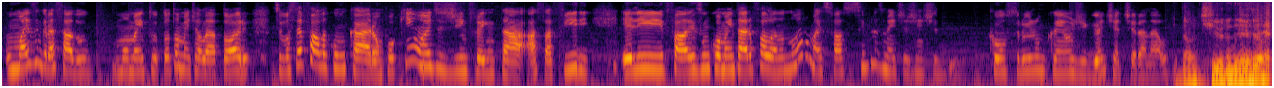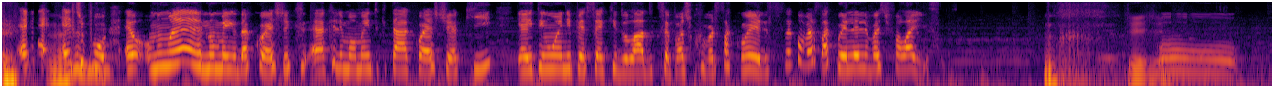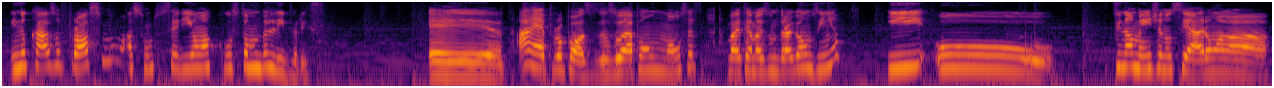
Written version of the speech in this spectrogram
o mais engraçado, um momento totalmente aleatório, se você fala com um cara um pouquinho antes de enfrentar a Safiri, ele faz um comentário falando, não era mais fácil simplesmente a gente construir um canhão gigante e atirar nela? E dar um tiro nele, né? É tipo, é- não é no meio da quest, é é aquele momento que tá a quest aqui, e aí tem um NPC aqui do lado que você pode conversar com ele. Se você conversar com ele, ele vai te falar isso. GG. O, E no caso, o próximo assunto seriam a Custom Deliveries. É... Ah, é, propósito, as Weapon Monsters vai ter mais um dragãozinho. E o. Finalmente anunciaram a...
